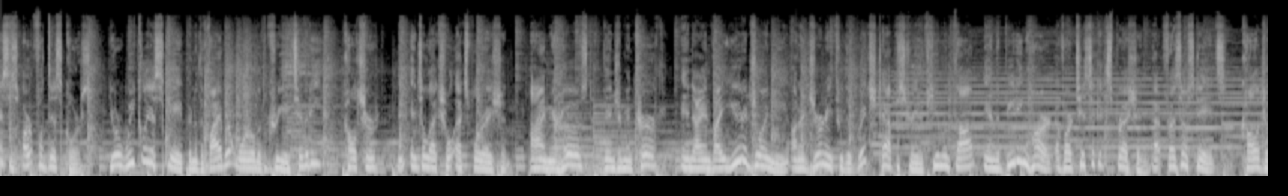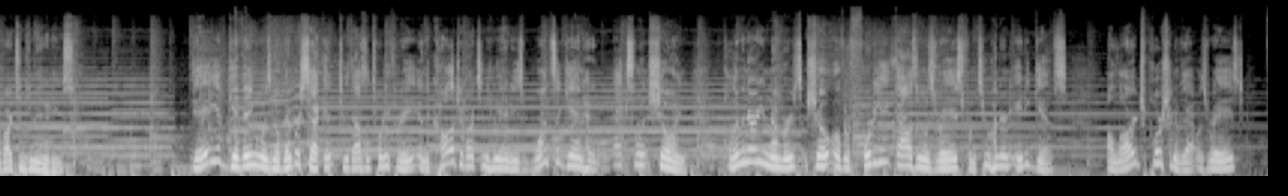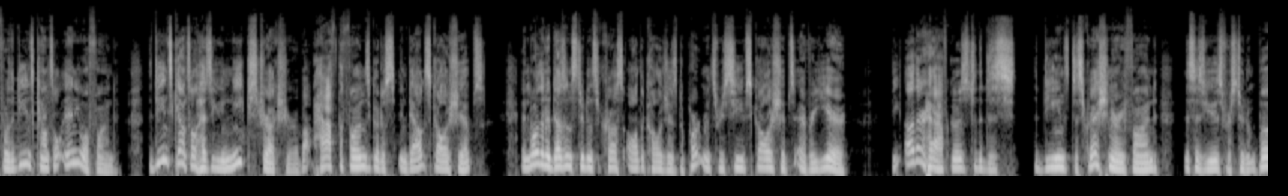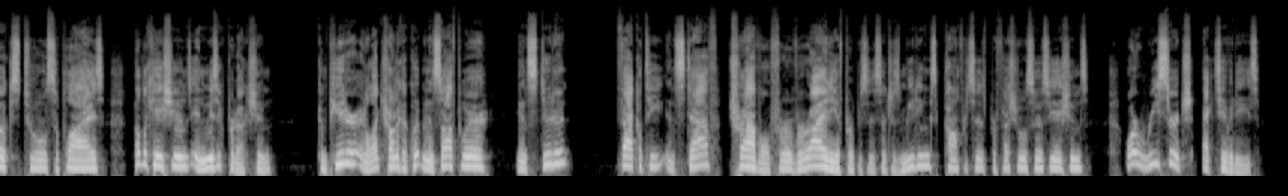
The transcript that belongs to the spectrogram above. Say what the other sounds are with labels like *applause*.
This is Artful Discourse, your weekly escape into the vibrant world of creativity, culture, and intellectual exploration. I'm your host, Benjamin Kirk, and I invite you to join me on a journey through the rich tapestry of human thought and the beating heart of artistic expression at Fresno State's College of Arts and Humanities. Day of Giving was November 2nd, 2023, and the College of Arts and Humanities once again had an excellent showing. Preliminary numbers show over 48,000 was raised from 280 gifts. A large portion of that was raised for the Dean's Council Annual Fund. The Dean's Council has a unique structure. About half the funds go to endowed scholarships, and more than a dozen students across all the college's departments receive scholarships every year. The other half goes to the dis- the Dean's Discretionary Fund. This is used for student books, tools, supplies, publications, and music production, computer and electronic equipment and software, and student, faculty, and staff travel for a variety of purposes, such as meetings, conferences, professional associations, or research activities.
